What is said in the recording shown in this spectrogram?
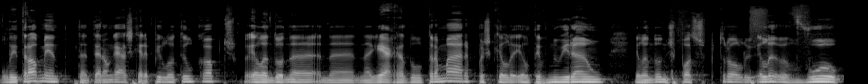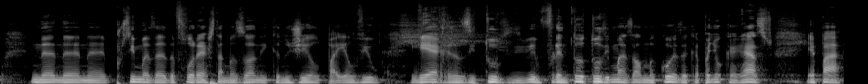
literalmente. Portanto, era um gajo que era piloto de helicópteros. Ele andou na, na, na guerra do ultramar, depois que ele, ele teve no Irão, ele andou nos poços de petróleo, ele voou na, na- na- por cima da, da floresta amazónica, no gelo. Pá, ele viu guerras e tudo, enfrentou tudo e mais alguma coisa, que apanhou cagaços. É pá,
